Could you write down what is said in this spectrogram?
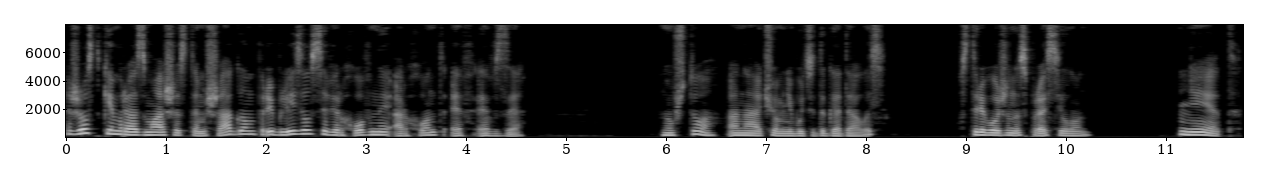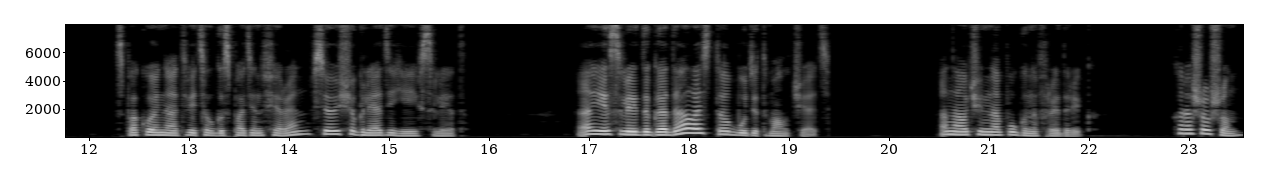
жестким размашистым шагом приблизился верховный архонт ФФЗ. «Ну что, она о чем-нибудь догадалась?» — встревоженно спросил он. «Нет», — спокойно ответил господин Ферен, все еще глядя ей вслед. А если и догадалась, то будет молчать. Она очень напугана, Фредерик. Хорошо, Шон,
